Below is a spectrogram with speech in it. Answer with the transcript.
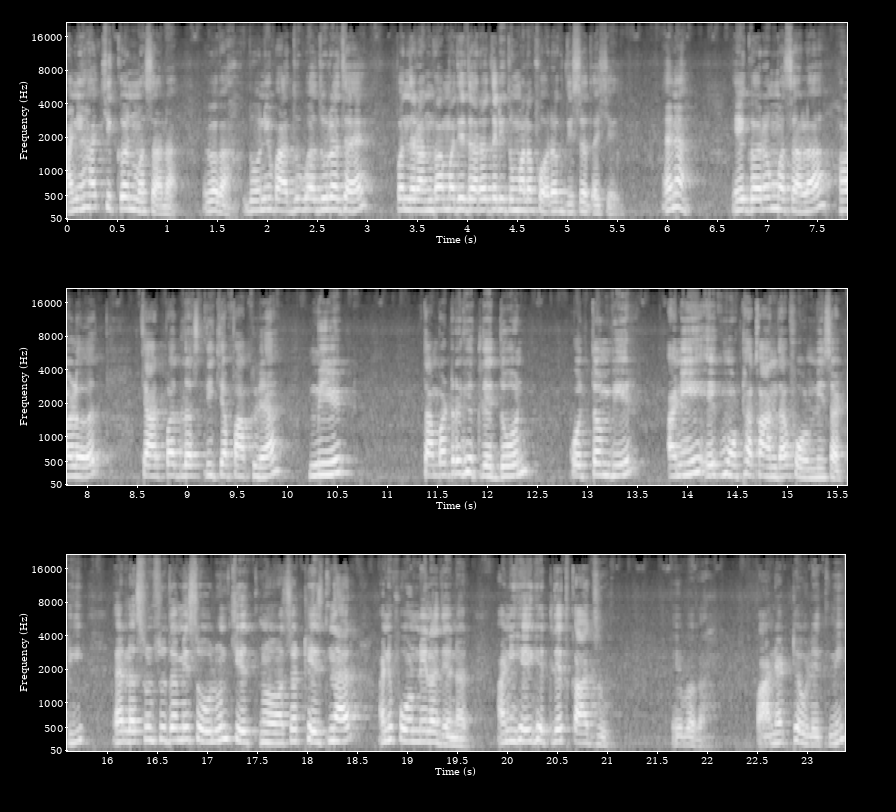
आणि हा चिकन मसाला. हे बघा दोन्ही बाजू बाजूलाच आहे पण रंगामध्ये जरा तरी तुम्हाला फरक दिसत असेल. है ना? हे गरम मसाला हळद चार पाच लसणीच्या पाकळ्या मीठ टमाटर घेतले दोन कोथिंबीर आणि एक मोठा कांदा फोडणीसाठी. या लसूणसुद्धा मी सोलून चेच असं ठेचणार आणि फोडणीला देणार. आणि हे घेतलेत काजू. हे बघा पाण्यात ठेवलेत मी.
